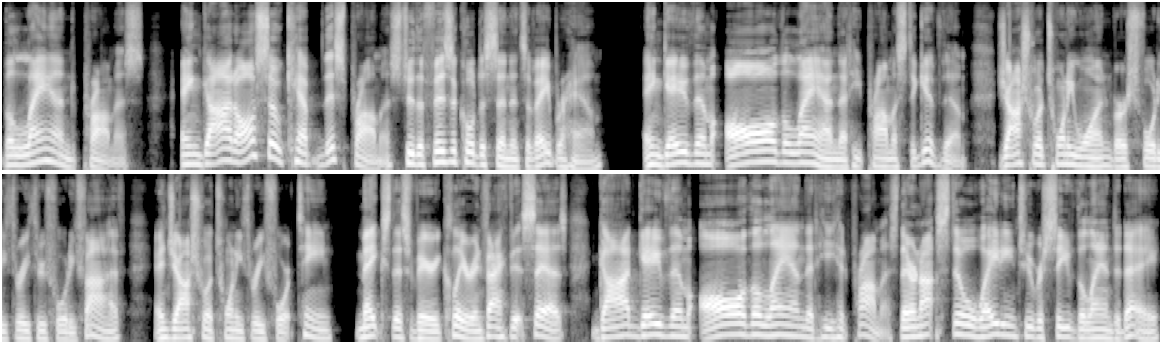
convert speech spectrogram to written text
the land promise. And God also kept this promise to the physical descendants of Abraham and gave them all the land that he promised to give them. Joshua 21, verse 43 through 45, and Joshua 23, 14 makes this very clear. In fact, it says God gave them all the land that He had promised. They're not still waiting to receive the land today.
